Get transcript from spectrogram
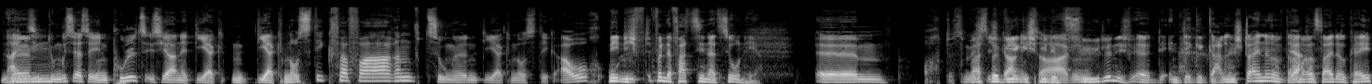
Nein, ähm, du musst ja sehen, Puls ist ja eine Diag ein Diagnostikverfahren, Zungendiagnostik auch. Nee, nicht von der Faszination her. Ähm, Ach, das möchte Was ich nicht sagen. mit dem Fühlen? Ich äh, entdecke Gallensteine und auf der ja. anderen Seite, okay,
